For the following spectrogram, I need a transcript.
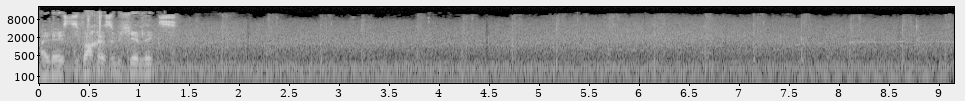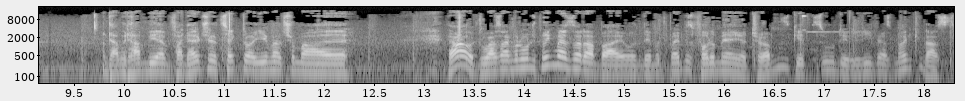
Alter, ist die Wache ist nämlich hier links. Damit haben wir im Financial-Sektor jeweils schon mal... Ja, und du hast einfach nur ein Springmesser dabei und dementsprechend bevor du mehr hier türmst, geht's du definitiv erstmal in den Knast.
